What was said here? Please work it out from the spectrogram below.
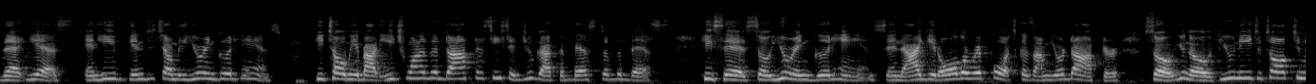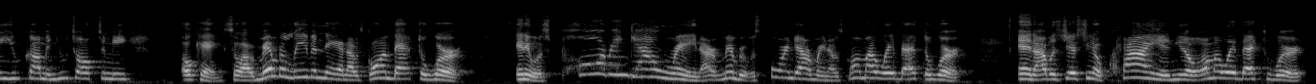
that yes. And he began to tell me, you're in good hands. He told me about each one of the doctors. He said, you got the best of the best. He said, so you're in good hands. And I get all the reports because I'm your doctor. So, you know, if you need to talk to me, you come and you talk to me. Okay. So I remember leaving there and I was going back to work and it was pouring down rain. I remember it was pouring down rain. I was going my way back to work. and I was just, you know, crying, you know, on my way back to work.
